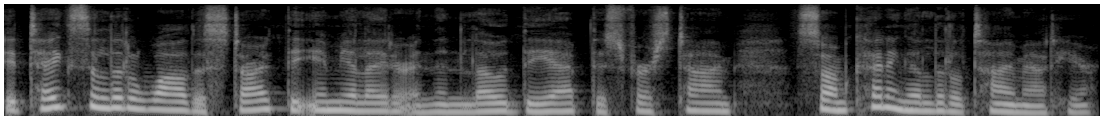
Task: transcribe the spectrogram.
It takes a little while to start the emulator and then load the app this first time, so I'm cutting a little time out here.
